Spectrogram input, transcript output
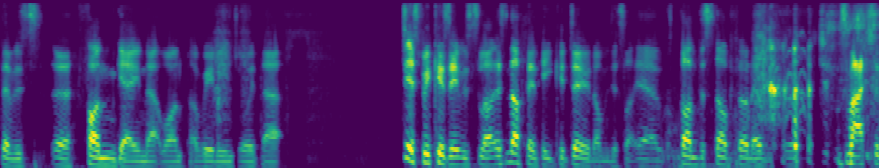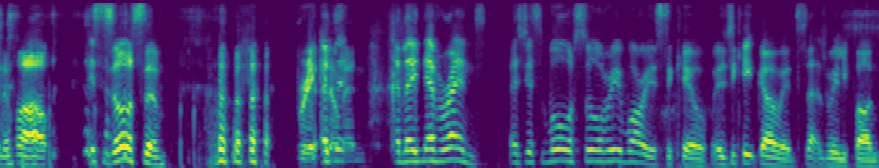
that was a fun game. That one, I really enjoyed that. Just because it was like, there's nothing he could do, and I'm just like, yeah, thunder stomped on everything, Just smashing them up. This is awesome. breaking And him the- in. and they never end. There's just more Saurian warriors to kill as you keep going. So that was really fun.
